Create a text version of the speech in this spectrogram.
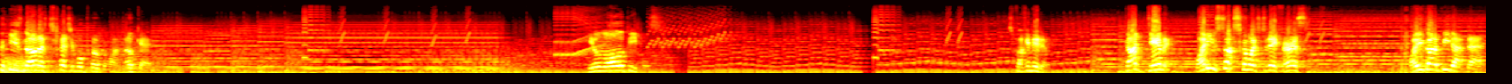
He's not a catchable Pokemon. Okay. Healing all the peoples. Let's fucking hit him. God damn it! Why do you suck so much today, Faris? Why you gotta be that that?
